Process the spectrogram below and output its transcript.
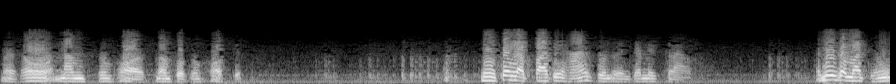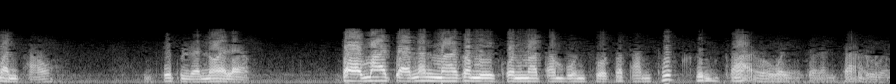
เมื่อเขานำหลวงพ่อนำศพหลวงพ่อเก็บนี่สำหรับปาฏิหาริย์ส่วนอื่นจะไม่กล่าว อันนี้ก็มาถึงวันเผาคลิปเหลือน้อยแล้ว ต่อมาจากนั้นมาก็มีคนมาทำบุญสวดพระธรรมทุกขึ้นพระรวยตอนนั้นพระรวย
